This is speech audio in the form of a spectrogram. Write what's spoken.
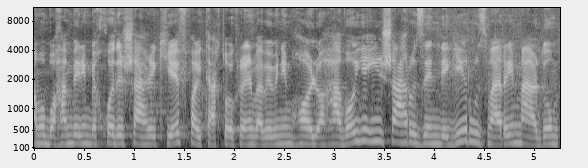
اما با هم بریم به خود شهر کیف پایتخت اوکراین و ببینیم حال و هوای این شهر و زندگی روزمره مردم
